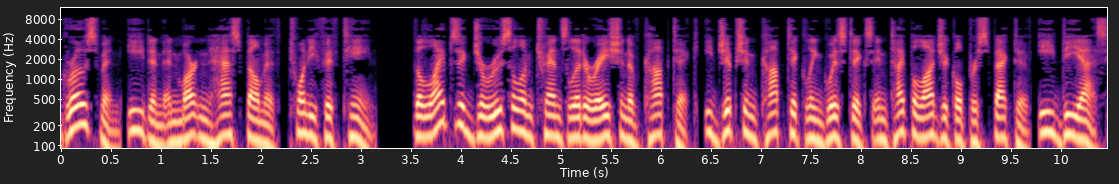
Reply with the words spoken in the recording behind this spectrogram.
Grossman, Eitan and Martin Haspelmath, 2015. The Leipzig-Jerusalem Transliteration of Coptic, Egyptian Coptic Linguistics in Typological Perspective, eds.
